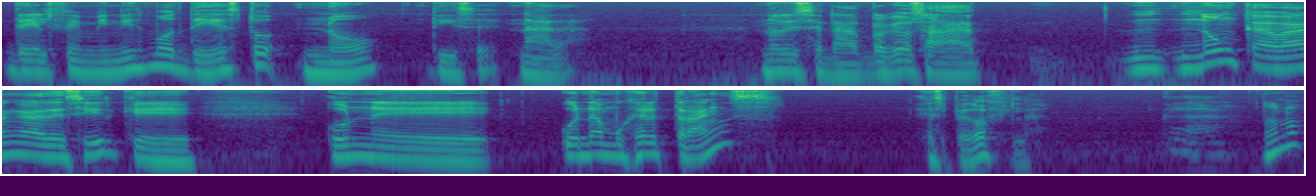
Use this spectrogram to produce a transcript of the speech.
del feminismo de esto no dice nada. No dice nada, porque, o sea, nunca van a decir que eh, una mujer trans es pedófila. No, no.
